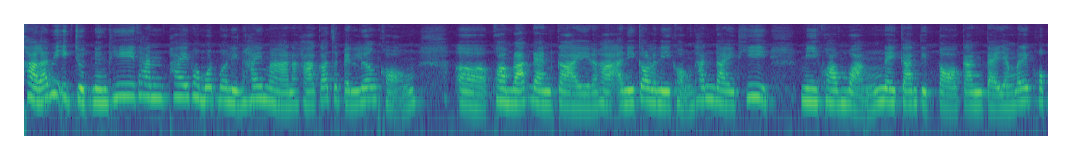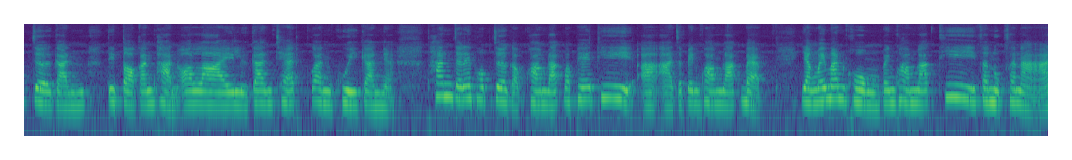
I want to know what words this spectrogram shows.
ค่ะและมีอีกจุดหนึ่งที่ท่านไพ่พมดเมอร์ลินให้มานะคะ ก็จะเป็นเรื่องของออความรักแดนไกลนะคะ อันนี้กรณีของท่านใดที่มีความหวังในการติดต่อกัน แต่ยังไม่ได้พบเจอกัน ติดต่อกันผ่านออนไลน์ หรือการแชทกันคุยกันเนี่ยท่านจะได้พบเจอกับความรักประเภทที่ออาจจะเป็นความรักแบบยังไม่มั่นคง เป็นความรักที่สนุกสนาน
